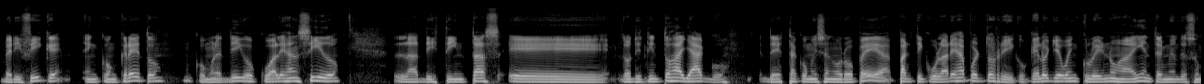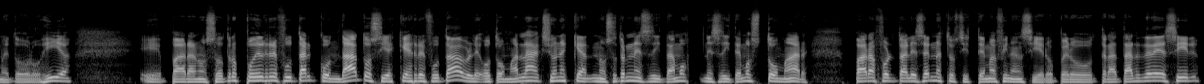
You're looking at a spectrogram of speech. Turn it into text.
verifique en concreto, como les digo, cuáles han sido las distintas, eh, los distintos hallazgos de esta Comisión Europea, particulares a Puerto Rico, que los llevó a incluirnos ahí en términos de su metodología, eh, para nosotros poder refutar con datos si es que es refutable o tomar las acciones que nosotros necesitamos necesitemos tomar para fortalecer nuestro sistema financiero, pero tratar de decir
